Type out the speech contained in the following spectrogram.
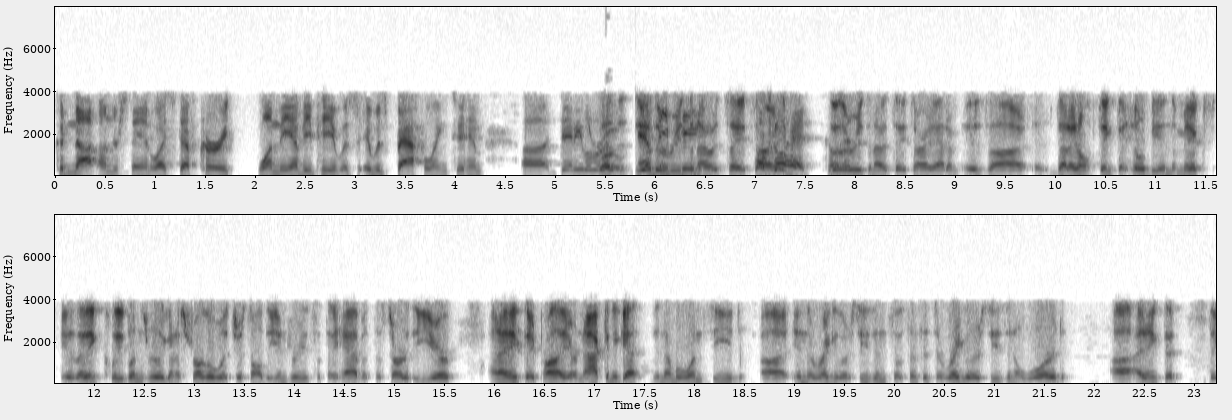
could not understand why Steph Curry won the MVP. It was it was baffling to him. Uh, Danny. Well, the, MVP, other reason I would say sorry. Oh, go ahead. Go the ahead. other reason I would say sorry, Adam, is uh, that I don't think that he'll be in the mix. Is I think Cleveland's really going to struggle with just all the injuries that they have at the start of the year, and I think they probably are not going to get the number one seed uh, in the regular season. So since it's a regular season award, uh, I think that the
